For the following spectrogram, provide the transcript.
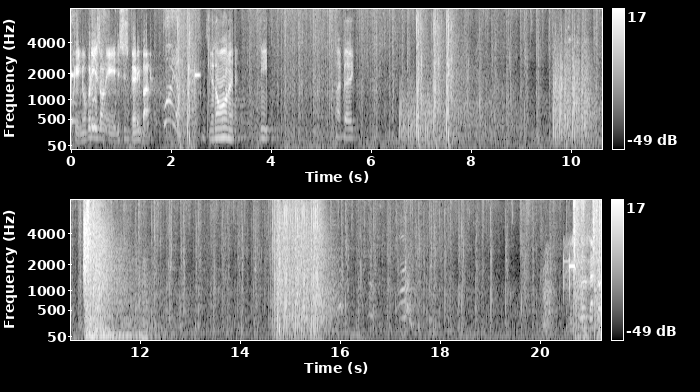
Okay, nobody is on A. This is very bad. Get on it. I beg. That door.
